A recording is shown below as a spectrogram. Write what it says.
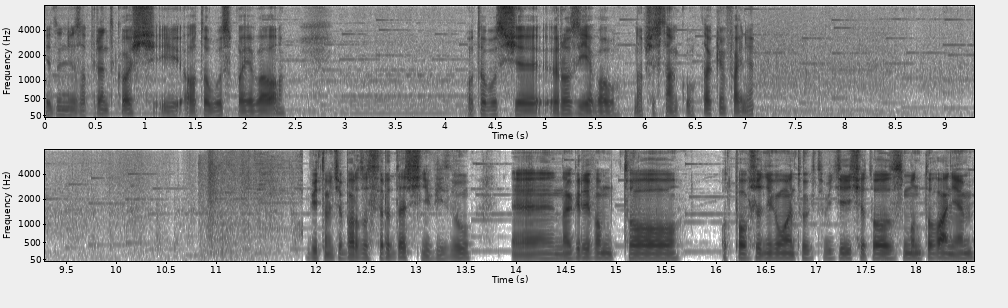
Jedynie za prędkość i autobus pojebało. Autobus się rozjebał na przystanku. Całkiem fajnie. Witam cię bardzo serdecznie, widzu. E, nagrywam to od poprzedniego momentu, jak widzieliście to z montowaniem.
